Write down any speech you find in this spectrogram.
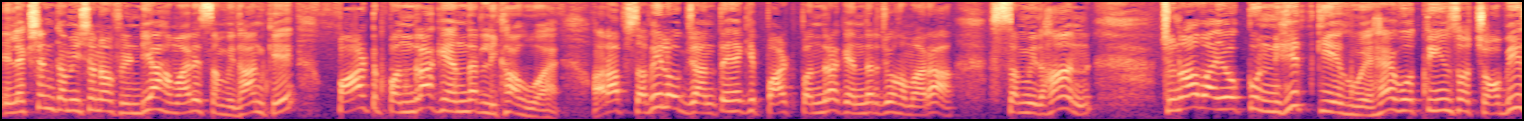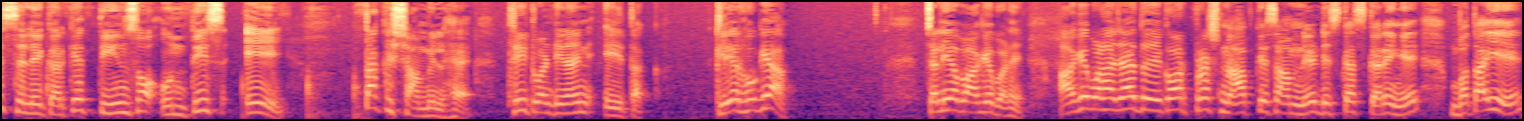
इलेक्शन कमीशन ऑफ़ इंडिया हमारे संविधान के पार्ट 15 के अंदर लिखा हुआ है। और आप सभी लोग जानते हैं कि पार्ट 15 के अंदर जो हमारा संविधान चुनाव आयोग को निहित किए हुए है, वो 324 से लेकर के तीन ए तक शामिल है। 329 ए तक। क्लियर हो गया? चलिए अब आगे बढ़ें। आगे बढ़ा जाए तो एक और प्रश्न आपके सामने डिस्कस करेंगे। बताइए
